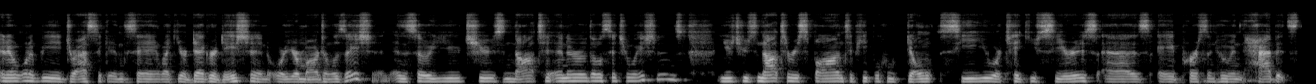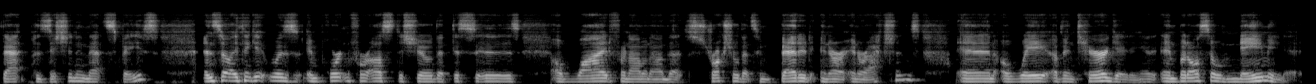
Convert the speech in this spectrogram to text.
I, don't want to be drastic in saying like your degradation or your marginalization. And so you choose not to enter those situations. You choose not to respond to people who don't see you or take you serious as a person who inhabits that position in that space. And so I think it was important for us to show that this is a wide phenomenon that's structural, that's embedded in our interactions and a way of interrogating it and but also naming it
